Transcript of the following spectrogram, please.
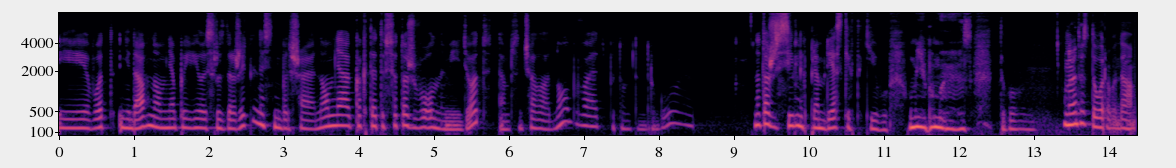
и вот недавно у меня появилась раздражительность небольшая, но у меня как-то это все тоже волнами идет. Там сначала одно бывает, потом там другое. Но тоже сильных, прям резких такие, у меня ПМС. Такого ну, это здорово, да.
